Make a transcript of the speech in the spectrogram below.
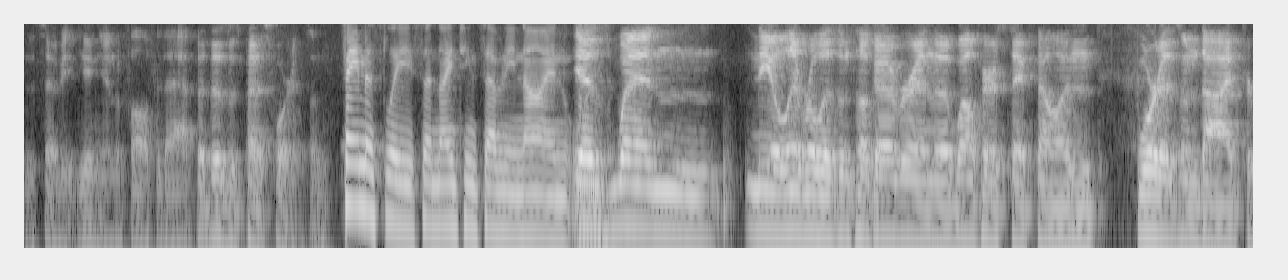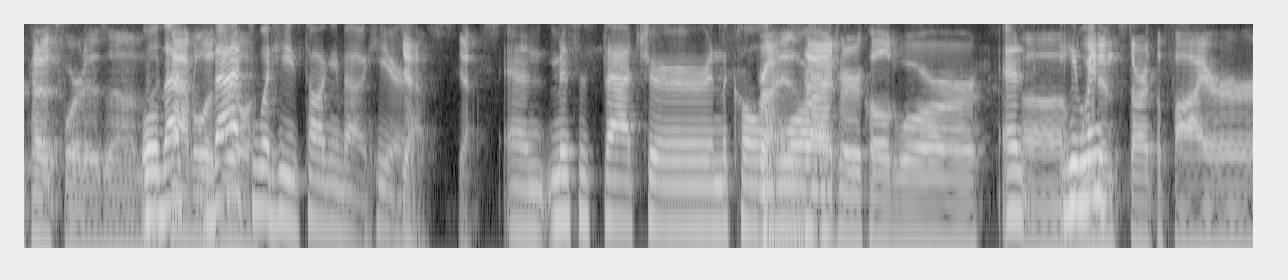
the Soviet Union to fall for that. But this is post-Fordism. famously, he said 1979 Is when neoliberalism took over and the welfare state fell and Fordism died for post-Fordism. well, that's that's real- what he's talking about here. Yes, yes. And Mrs. Thatcher and the Cold Right, War. Thatcher, Cold War. And uh, he we didn't start the fire.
